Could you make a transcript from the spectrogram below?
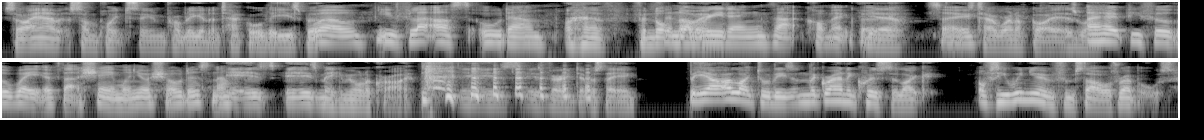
So I am at some point soon probably going to tackle these, but Well, you've let us all down I have for not for not knowing. reading that comic book. Yeah, So it's terrible, and I've got it as well. I hope you feel the weight of that shame on your shoulders now. It is it is making me want to cry. it is it is very devastating. But yeah, I liked all these, and the Grand Inquisitor. Like, obviously, we knew him from Star Wars Rebels.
